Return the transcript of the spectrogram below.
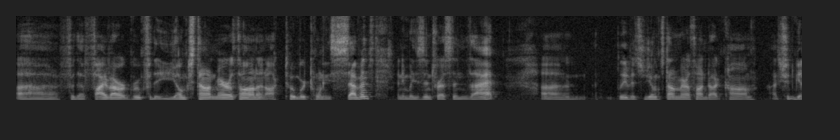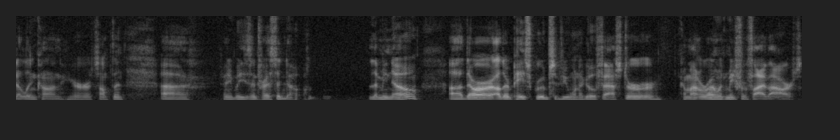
uh, for the five hour group for the Youngstown Marathon on October 27th. Anybody's interested in that, uh, I believe it's youngstownmarathon.com. I should get a link on here or something. Uh, if anybody's interested, let me know. Uh, there are other pace groups if you want to go faster or come out and run with me for five hours.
